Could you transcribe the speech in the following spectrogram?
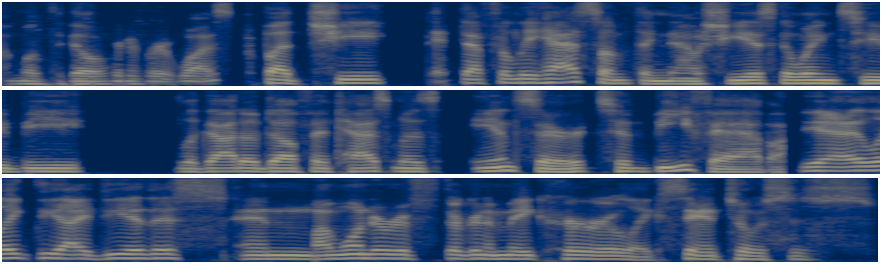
a month ago, or whatever it was. But she definitely has something now. She is going to be Legado del Fantasma's answer to B-Fab. Yeah, I like the idea of this. And I wonder if they're going to make her like Santos's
